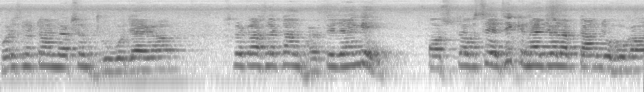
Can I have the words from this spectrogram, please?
फोर इलेक्ट्रॉन मैक्सिमम दो हो जाएगा. इस प्रकार से इलेक्ट्रॉन भरते जाएँगे और सबसे अधिक एनर्जी इलेक्ट्रॉन जो होगा,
